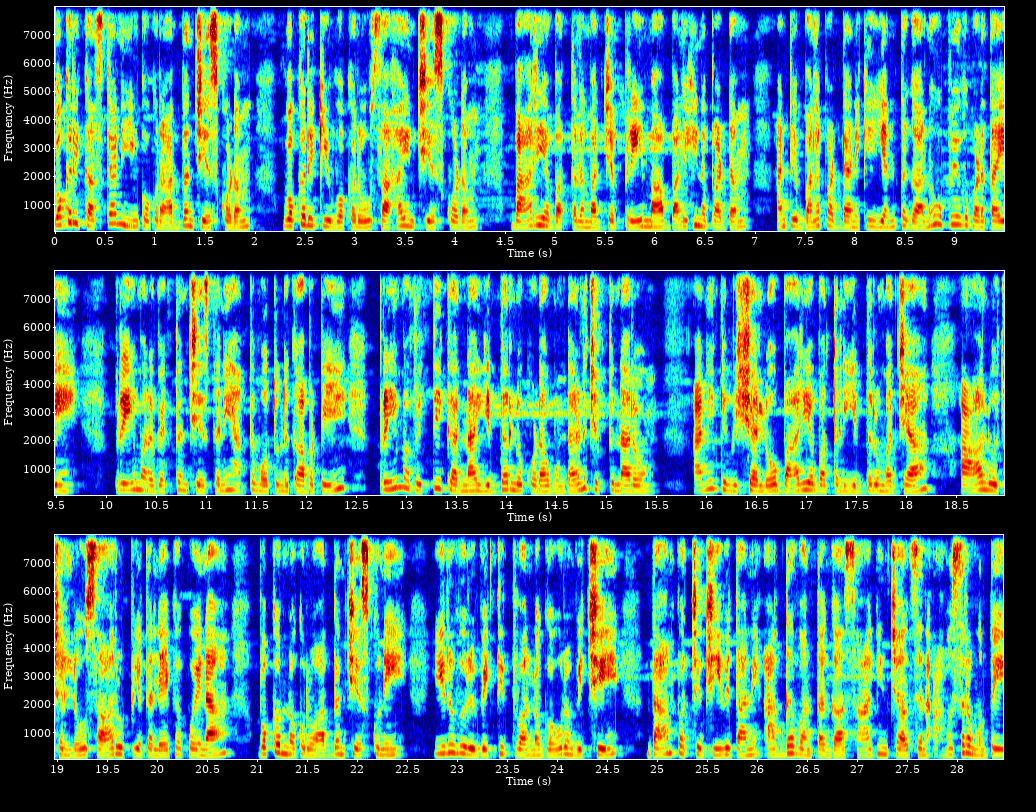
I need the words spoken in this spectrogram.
ఒకరి కష్టాన్ని ఇంకొకరు అర్థం చేసుకోవడం ఒకరికి ఒకరు సహాయం చేసుకోవడం భార్యాభర్తల మధ్య ప్రేమ బలహీనపడడం అంటే బలపడడానికి ఎంతగానో ఉపయోగపడతాయి. ప్రేమను వ్యక్తం చేస్తేనే అర్థమవుతుంది కాబట్టి ప్రేమ వ్యక్తీకరణ ఇద్దరిలో కూడా ఉండాలని చెప్తున్నారు. అనేక విషయాల్లో భార్యాభర్తలు ఇద్దరు మధ్య ఆలోచనలు సారూప్యత లేకపోయినా ఒకరినొకరు అర్థం చేసుకుని ఇరువురు వ్యక్తిత్వాలను గౌరవించి దాంపత్య జీవితాన్ని అర్థవంతంగా సాగించాల్సిన అవసరం ఉంది.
